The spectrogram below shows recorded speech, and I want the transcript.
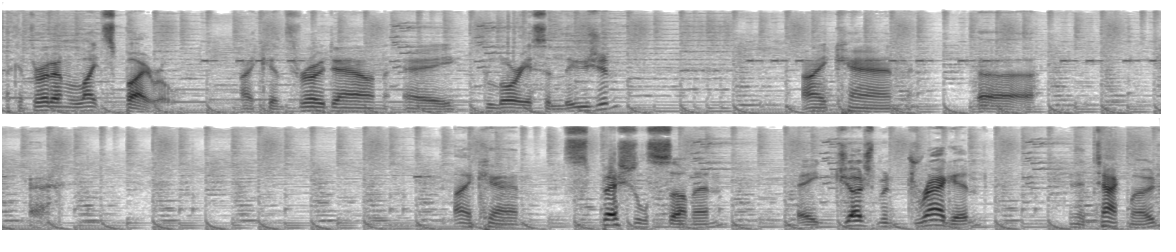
I can throw down a light spiral. I can throw down a glorious illusion. I can, uh. I can special summon a judgment dragon in attack mode.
